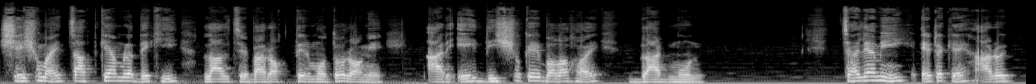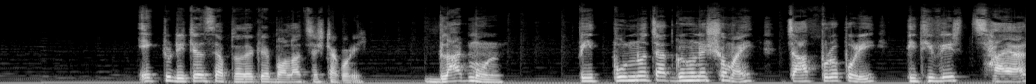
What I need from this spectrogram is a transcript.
সেই সময় চাঁদকে আমরা দেখি লালচে বা রক্তের মতো রঙে আর এই দৃশ্যকে বলা হয় ব্লাড মুন। চাইলে আমি এটাকে আরও একটু ডিটেলসে আপনাদেরকে বলার চেষ্টা করি। ব্লাড মুন পূর্ণ চাঁদ গ্রহণের সময় চাঁদ পুরোপুরি পৃথিবীর ছায়ার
